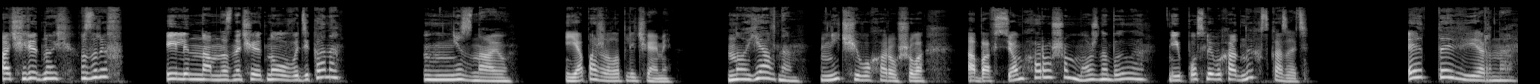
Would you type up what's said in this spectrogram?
«Очередной взрыв? Или нам назначают нового декана?» «Не знаю». Я пожала плечами. «Но явно ничего хорошего. Обо всем хорошем можно было и после выходных сказать». «Это верно»,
